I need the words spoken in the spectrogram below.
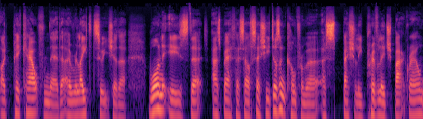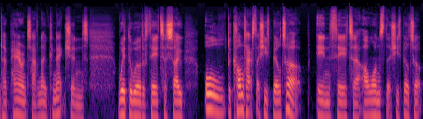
I'd pick out from there that are related to each other. One is that, as Beth herself says, she doesn't come from a, a specially privileged background. Her parents have no connections with the world of theatre. So, all the contacts that she's built up in theatre are ones that she's built up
